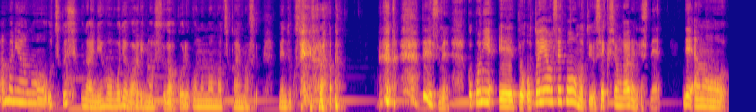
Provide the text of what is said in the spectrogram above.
あんまりあの、美しくない日本語ではありますが、これこのまま使います。めんどくさいからでですね、ここに、えっ、ー、と、お問い合わせフォームというセクションがあるんですね。で、あの、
